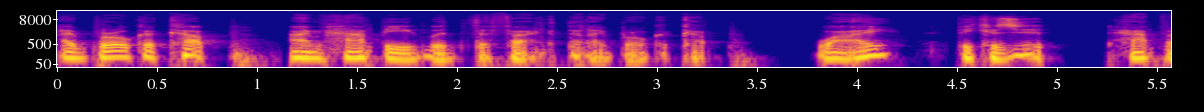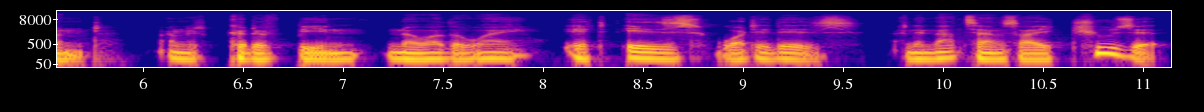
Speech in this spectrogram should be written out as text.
I broke a cup. I'm happy with the fact that I broke a cup. Why? Because it happened and it could have been no other way. It is what it is. And in that sense, I choose it.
